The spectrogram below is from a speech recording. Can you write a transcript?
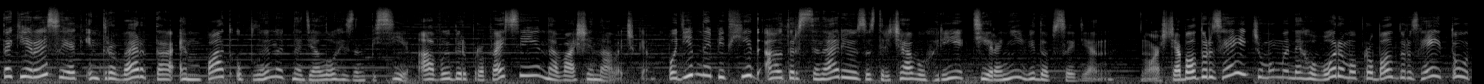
Такі риси, як інтроверт та емпат, уплинуть на діалоги з NPC, а вибір професії на ваші навички. Подібний підхід автор сценарію зустрічав у грі Тірані від Obsidian. Ну а ще Baldur's Gate, чому ми не говоримо про Baldur's Gate тут?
